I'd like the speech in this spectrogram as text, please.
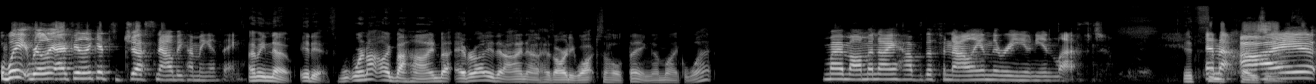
Wait, really? I feel like it's just now becoming a thing. I mean, no, it is. We're not like behind, but everybody that I know has already watched the whole thing. I'm like, what? My mom and I have the finale and the reunion left. It's and crazy- I,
